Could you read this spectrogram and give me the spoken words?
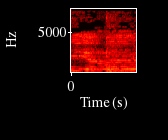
diyor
